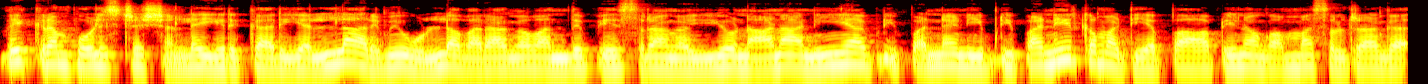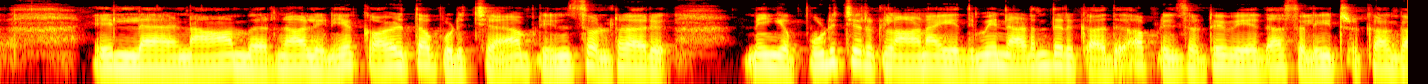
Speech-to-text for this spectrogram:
விக்ரம் போலீஸ் ஸ்டேஷனில் இருக்கார். எல்லாருமே உள்ளே வராங்க வந்து பேசுகிறாங்க ஐயோ நானா நீ இப்படி பண்ண? நீ இப்படி பண்ணியிருக்க மாட்டியப்பா? அப்படின்னு அவங்க அம்மா சொல்கிறாங்க இல்லை நான் மறுநாளினியே கழுத்தை பிடிச்சேன் அப்படின்னு சொல்கிறாரு நீங்கள் பிடிச்சிருக்கலாம் ஆனால் எதுவுமே நடந்திருக்காது அப்படின்னு சொல்லிட்டு வேதா சொல்லிகிட்ருக்காங்க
